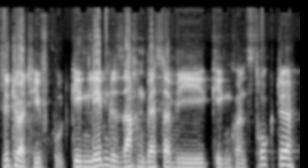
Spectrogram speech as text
situativ gut. Gegen lebende Sachen besser wie gegen Konstrukte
